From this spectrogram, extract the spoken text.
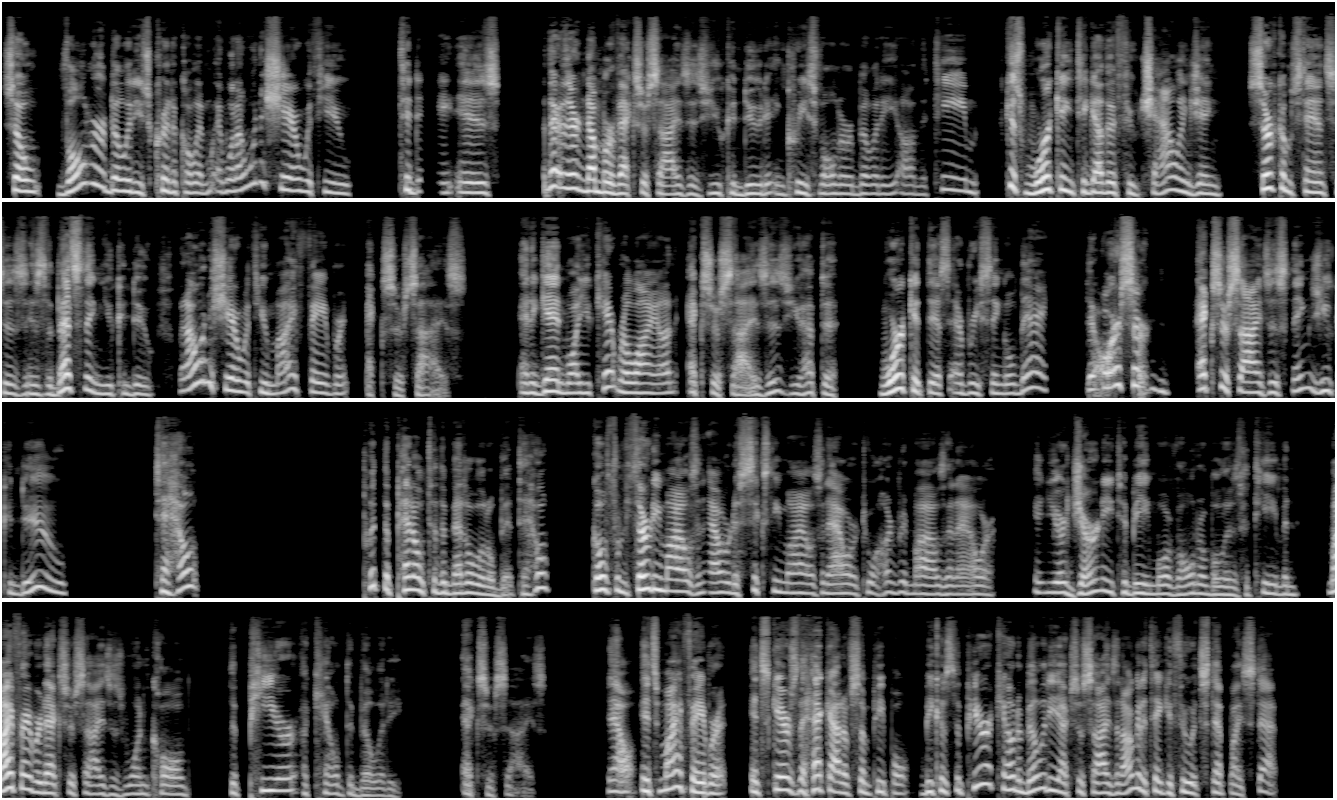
So, vulnerability is critical. And, and what I want to share with you today is there, there, are a number of exercises you can do to increase vulnerability on the team, just working together through challenging circumstances is the best thing you can do. But I want to share with you my favorite exercise. And again, while you can't rely on exercises, you have to work at this every single day. There are certain exercises, things you can do to help put the pedal to the metal a little bit, to help go from 30 miles an hour to 60 miles an hour to 100 miles an hour in your journey to being more vulnerable as a team. And my favorite exercise is one called the peer accountability exercise. Now, it's my favorite. It scares the heck out of some people because the peer accountability exercise, and I'm going to take you through it step by step.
